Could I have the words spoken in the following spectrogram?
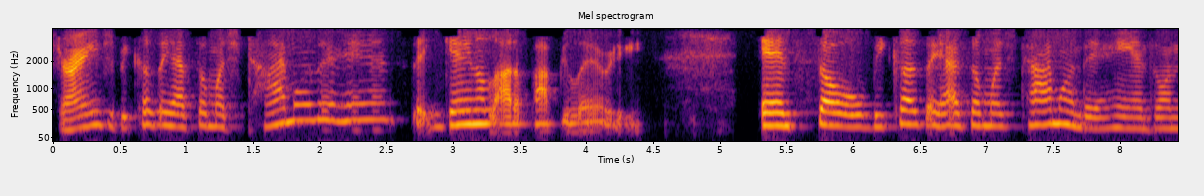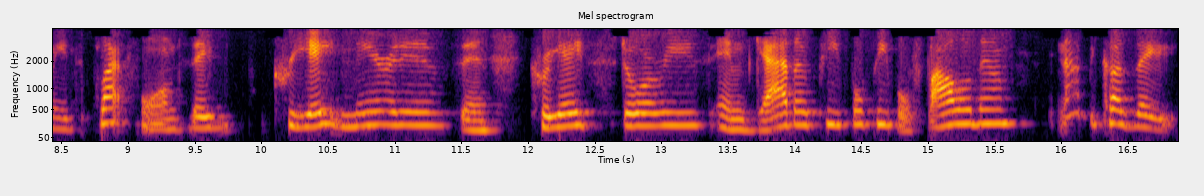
strange because they have so much time on their hands, they gain a lot of popularity. And so because they have so much time on their hands on these platforms, they create narratives and create stories and gather people. People follow them, not because they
